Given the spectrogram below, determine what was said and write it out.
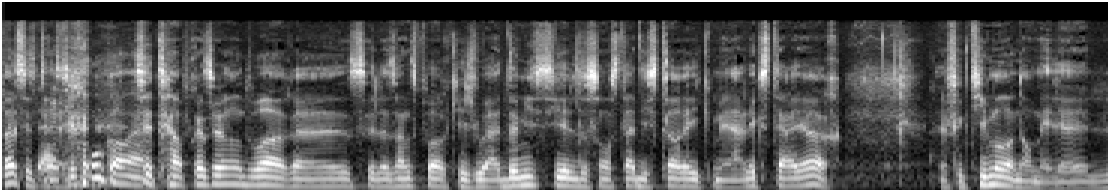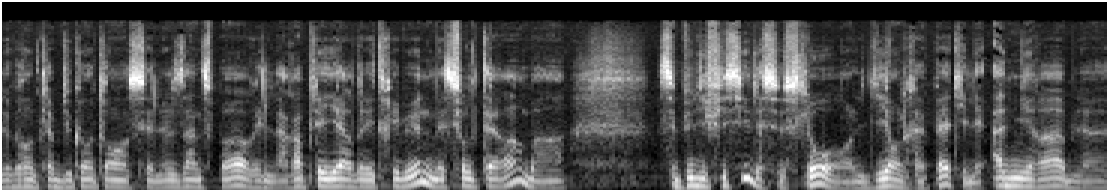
Ouais, c'était assez fou quand même. c'était impressionnant de voir. euh, c'est Lausanne Sport qui jouait à domicile de son stade historique, mais à l'extérieur. Effectivement, non, mais le, le grand club du canton, c'est le Lausanne Sport. Il l'a rappelé hier dans les tribunes, mais sur le terrain, ben, c'est plus difficile. Et ce slow, on le dit, on le répète, il est admirable, euh,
